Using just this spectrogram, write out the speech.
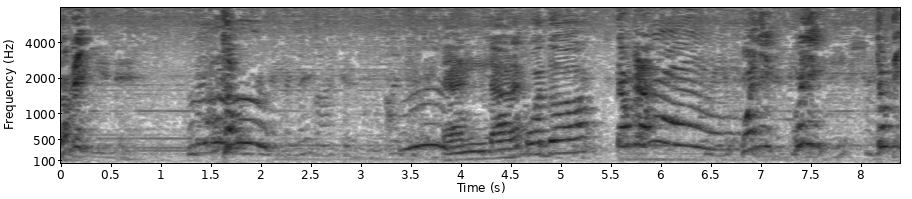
ചവിട്ടി. എന്താണ് കൊതോ ചവിട്ട. കൊല്ലി കൊല്ലി ചവിട്ടി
